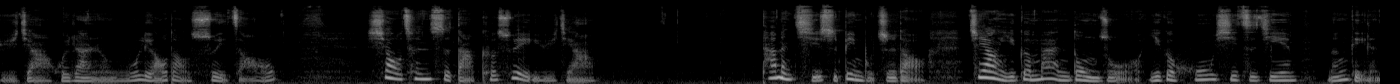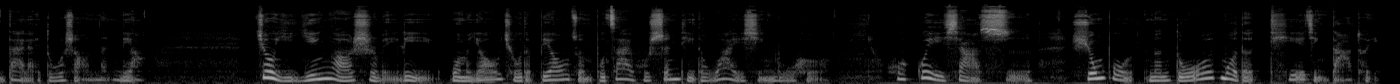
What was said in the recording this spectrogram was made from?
瑜伽会让人无聊到睡着。笑称是打瞌睡瑜伽，他们其实并不知道，这样一个慢动作、一个呼吸之间能给人带来多少能量。就以婴儿式为例，我们要求的标准不在乎身体的外形如何，或跪下时胸部能多么的贴紧大腿，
